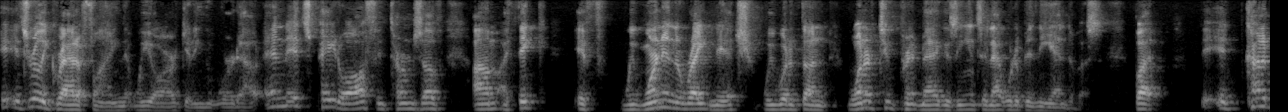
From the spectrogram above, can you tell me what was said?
it's really gratifying that we are getting the word out, and it's paid off in terms of. Um, I think if we weren't in the right niche, we would have done one or two print magazines, and that would have been the end of us. But it kind of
